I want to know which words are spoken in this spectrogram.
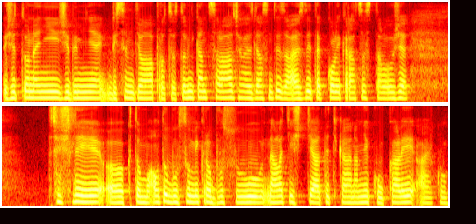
že to není, že by mě, když jsem dělala pro cestovní kancelář a jezdila jsem ty zájezdy, tak kolikrát se stalo, že přišli k tomu autobusu, mikrobusu na letiště a teďka na mě koukali a jako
